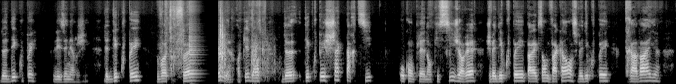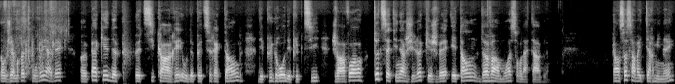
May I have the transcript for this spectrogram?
de découper les énergies, de découper votre feuille, OK? Donc, de découper chaque partie au complet. Donc, ici, j'aurais, je vais découper, par exemple, vacances, je vais découper travail. Donc, je vais me retrouver avec un paquet de petits carrés ou de petits rectangles, des plus gros, des plus petits. Je vais avoir toute cette énergie-là que je vais étendre devant moi sur la table. Quand ça, ça va être terminé,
